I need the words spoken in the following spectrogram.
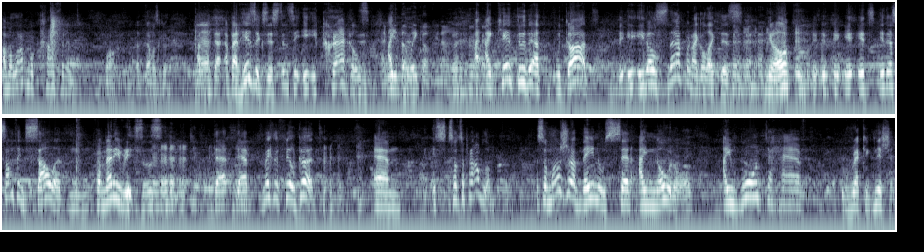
I'm a lot more confident. Well, that, that was good. Yeah. About, that, about, His existence, he, he, crackles. I need I, the wake up, you know. I, I, can't do that with God. He, he, don't snap when I go like this. You know, it, it, it's there's something solid for many reasons that that makes it feel good. Um, it's, so it's a problem. So Moshe Rabbeinu said, I know it all. I want to have recognition.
